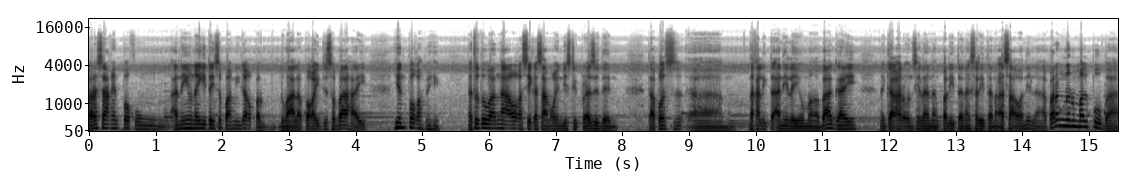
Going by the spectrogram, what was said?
Para sa akin po, kung ano yung nakikita nyo sa pamilya kapag dumala po kayo dito sa bahay, yun po kami. Natutuwa nga ako kasi kasama ko yung district president. Tapos, um, nakaligtaan nila yung mga bagay. Nagkakaroon sila ng palitan ng salita ng asawa nila. Parang normal po ba?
